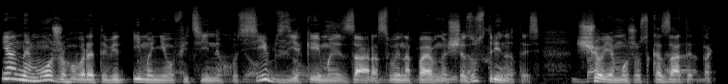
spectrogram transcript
Я не можу говорити від імені офіційних осіб, з якими зараз ви напевно ще зустрінетесь. Що я можу сказати, так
